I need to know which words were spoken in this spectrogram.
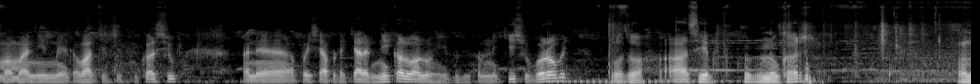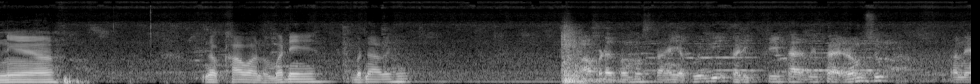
મામાની મેં વાતચીત કરશું. અને પછી આપણે ક્યારેક નીકળવાનું એ બધું તમને કહીશું બરોબર? તો જો, આ છે નું ઘર. અને જો ખાવાનું બને બનાવે છે. આપણે તો મસ્ત અહીંયા ભૂલી ઘડી ફ્રી ફાયર ફ્રી ફાયર રમશું. અને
